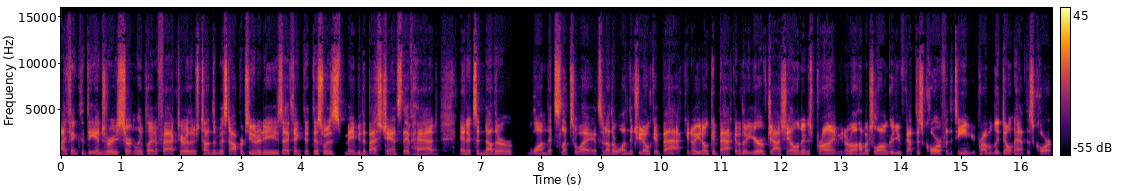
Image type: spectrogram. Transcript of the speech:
I think that the injuries certainly played a factor. There's tons of missed opportunities. I think that this was maybe the best chance they've had. And it's another one that slips away. It's another one that you don't get back. You know, you don't get back another year of Josh Allen in his prime. You don't know how much longer you've got this core for the team. You probably don't have this core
